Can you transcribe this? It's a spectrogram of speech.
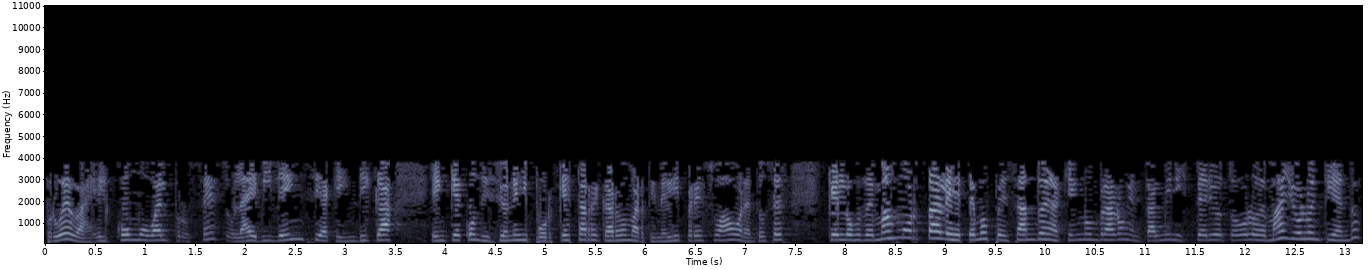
pruebas, el cómo va el proceso, la evidencia que indica en qué condiciones y por qué está Ricardo Martinelli preso ahora. Entonces, que los demás mortales estemos pensando en a quién nombraron en tal ministerio, todo lo demás, yo lo entiendo,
